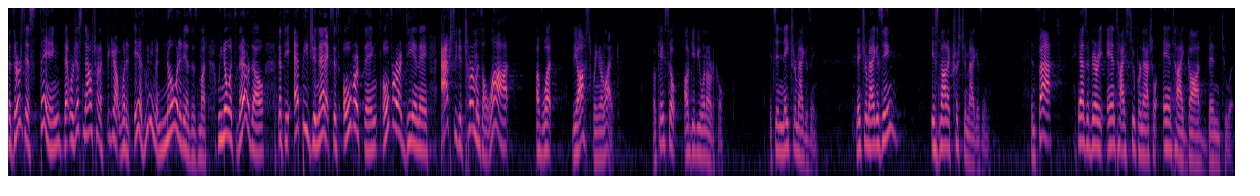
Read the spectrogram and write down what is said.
That there's this thing that we're just now trying to figure out what it is. We don't even know what it is as much. We know it's there though, that the epigenetics, this over thing, over our DNA, actually determines a lot of what the offspring are like. Okay, so I'll give you one article. It's in Nature magazine. Nature magazine is not a Christian magazine. In fact, it has a very anti supernatural, anti God bend to it.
